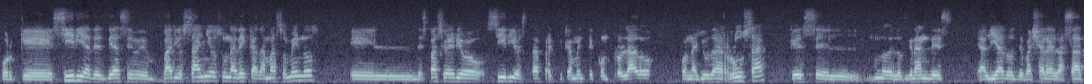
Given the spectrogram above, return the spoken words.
porque Siria desde hace varios años, una década más o menos, el espacio aéreo sirio está prácticamente controlado con ayuda rusa, que es uno de los grandes aliados de Bashar al-Assad.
